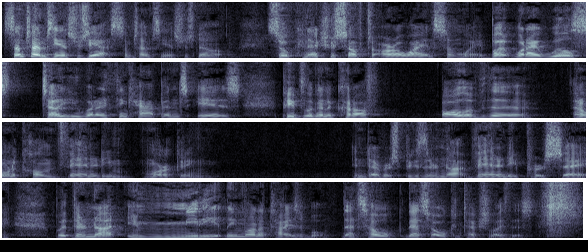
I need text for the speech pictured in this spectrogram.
Sometimes the answer is yes, sometimes the answer is no. So connect yourself to ROI in some way. But what I will tell you, what I think happens is people are going to cut off all of the, I don't want to call them vanity marketing endeavors because they're not vanity per se, but they're not immediately monetizable. That's how we'll, that's how we'll contextualize this.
